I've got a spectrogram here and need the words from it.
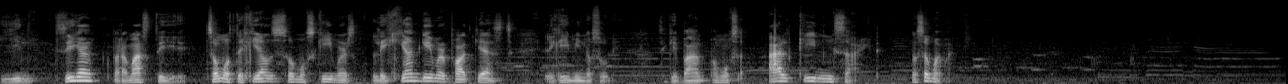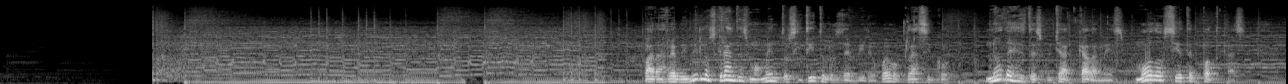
Y sigan para más de Somos Legión, Somos Gamers, Legión Gamer Podcast. El gaming nos une. Así que vamos al Gaming Side. No se muevan. Para revivir los grandes momentos y títulos del videojuego clásico, no dejes de escuchar cada mes Modo 7 Podcast.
